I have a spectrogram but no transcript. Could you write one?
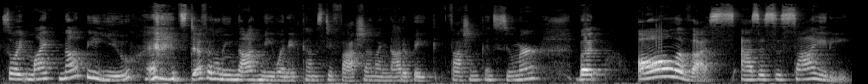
So it might not be you, and it's definitely not me when it comes to fashion. I'm not a big fashion consumer, but all of us as a society,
